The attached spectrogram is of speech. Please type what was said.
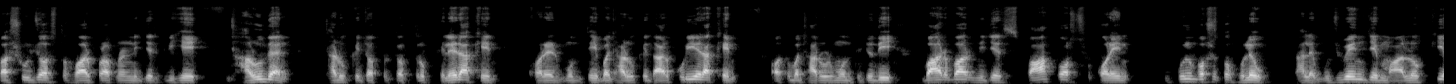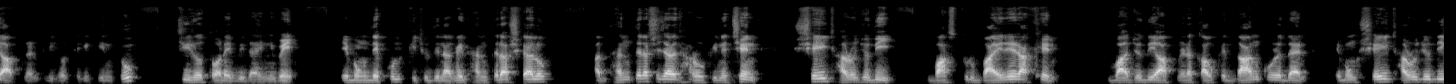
বা সূর্য অস্ত হওয়ার পর আপনার নিজের গৃহে ঝাড়ু দেন, ঝাড়ুকে যত্রতত্র ফেলে রাখেন, ঘরের মধ্যে বা ঝাড়ুকে দাঁড় করিয়ে রাখেন অথবা ঝাড়ুর মধ্যে যদি বারবার নিজের স্পা স্পর্শ করেন, ভুলবশত হলেও তাহলে বুঝবেন যে মা লক্ষ্মী আপনার গৃহ থেকে কিন্তু চিরতরে বিদায় নিবে। এবং দেখুন কিছুদিন আগে ধানতেরাস গেল। আর ধানতেরাসে যারা ঝাড়ু কিনেছেন, সেই ঝাড়ু যদি বাস্তুর বাইরে রাখেন বা যদি আপনারা কাউকে দান করে দেন এবং সেই ঝাড়ু যদি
